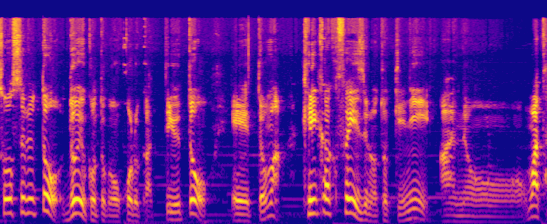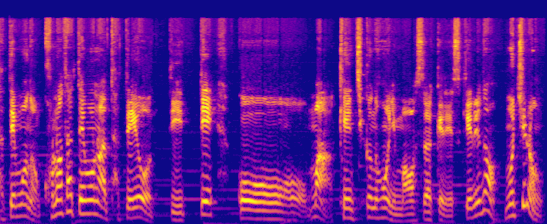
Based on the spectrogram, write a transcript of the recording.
そうするとどういうことが起こるかっていうと,、えーとまあ、計画フェーズの時に、あのーまあ、建物この建物は建てようって言ってこう、まあ、建築の方に回すわけですけれどもちろん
